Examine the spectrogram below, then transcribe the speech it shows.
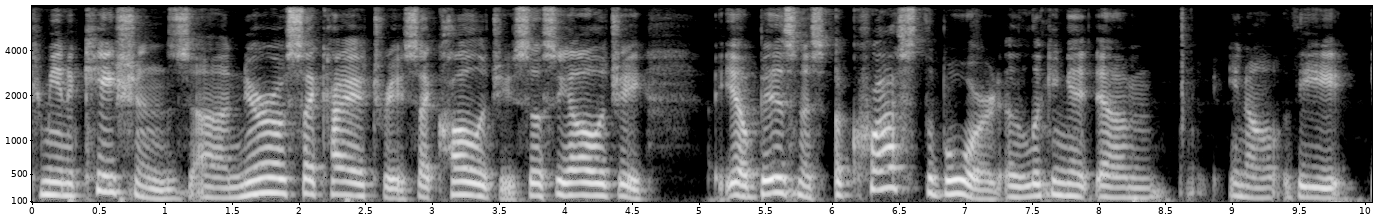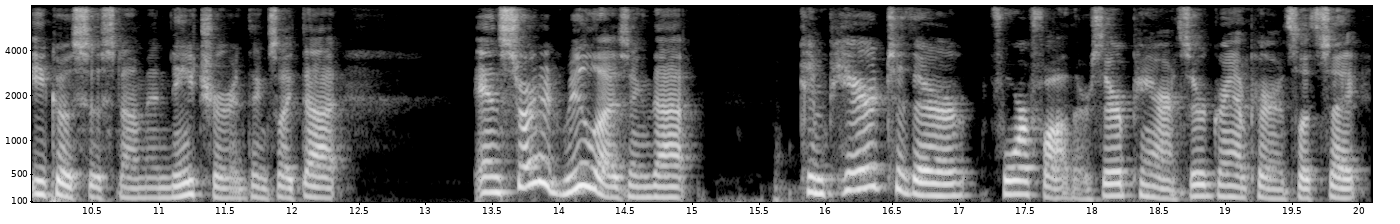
communications, uh, neuropsychiatry, psychology, sociology, you know, business across the board, uh, looking at um, you know the ecosystem and nature and things like that, and started realizing that compared to their forefathers, their parents, their grandparents, let's say,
